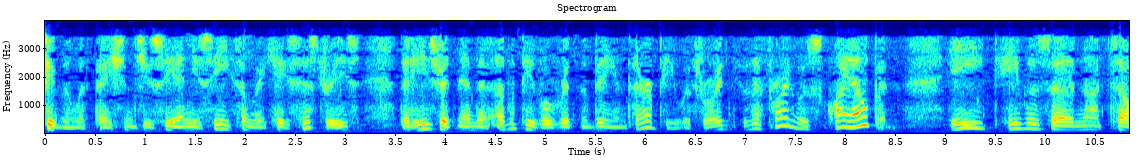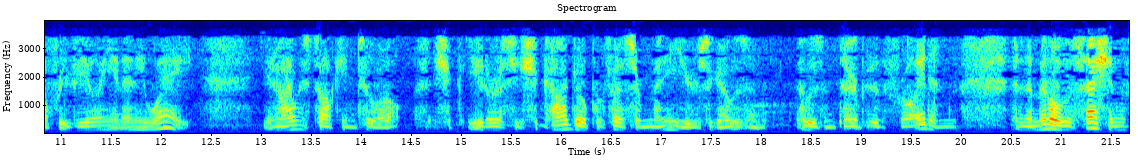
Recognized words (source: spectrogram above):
treatment with patients, you see, and you see some of the case histories that he's written and that other people have written of being in therapy with Freud, that Freud was quite open. He he was uh, not self-revealing in any way. You know, I was talking to a University of Chicago professor many years ago who was in, who was in therapy with Freud, and, in the middle of the session,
